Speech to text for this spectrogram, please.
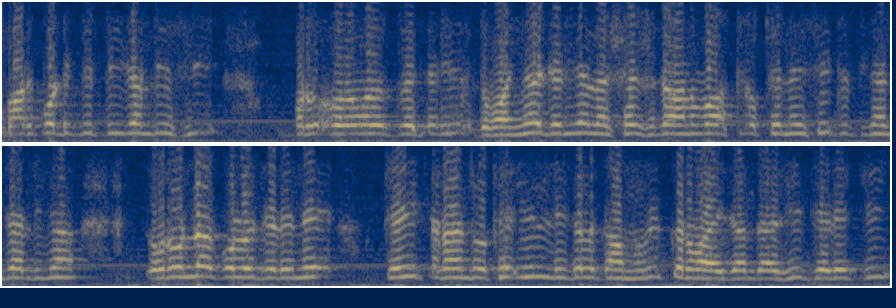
ਮਾਰਕੁੱਟ ਕੀਤੀ ਜਾਂਦੀ ਸੀ ਜਿਹੜੀਆਂ ਦਵਾਈਆਂ ਜਿਹੜੀਆਂ ਨਸ਼ਾ ਛਡਾਉਣ ਵਾਸਤੇ ਉੱਥੇ ਨਹੀਂ ਸੀ ਦਿੱਤੀਆਂ ਜਾਂਦੀਆਂ, ਔਰ ਉਹਨਾਂ ਕੋਲੋਂ ਜਿਹੜੇ ਨੇ ਕਈ ਤਰ੍ਹਾਂ ਦੇ ਉੱਥੇ ਇਨਲੀਗਲ ਕੰਮ ਵੀ ਕਰਵਾਏ ਜਾਂਦੇ ਸੀ, ਜਿਹੜੇ ਕਿ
